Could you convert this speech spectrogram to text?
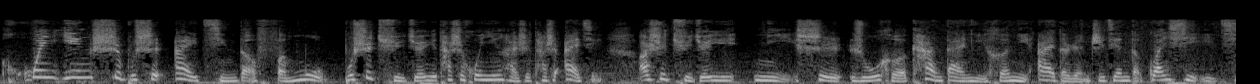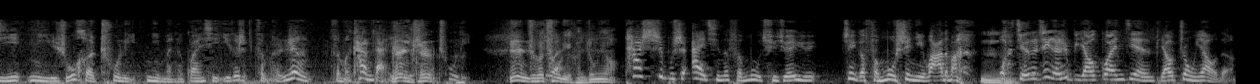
婚姻是不是爱情的坟墓？不是取决于它是婚姻还是它是爱情，而是取决于你是如何看待你和你爱的人之间的关系，以及你如何处理你们的关系。一个是怎么认、怎么看待、认知、处理、认知和处理很重要。它是不是爱情的坟墓，取决于这个坟墓是你挖的吗？嗯，我觉得这个是比较关键、比较重要的。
